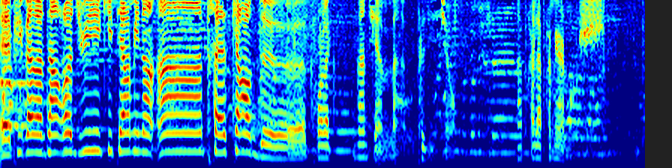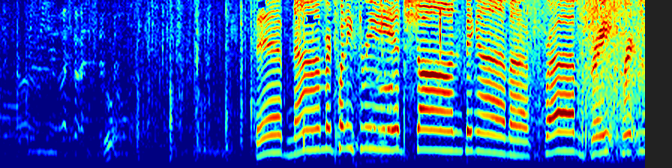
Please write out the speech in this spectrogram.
Et puis Valentin Roduit qui termine en 1-13-42 pour la 20e position après la première manche. Bib number 23, it's Sean Bingham uh, from Great Britain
